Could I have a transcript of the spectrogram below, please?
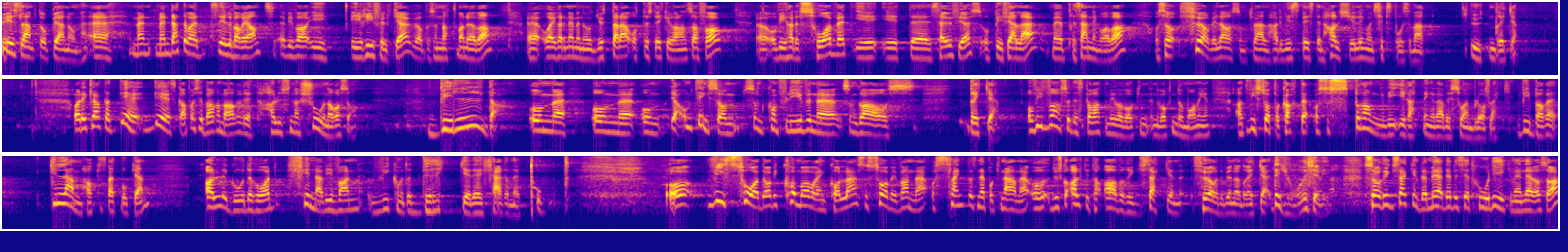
mye slemt opp igjennom. Eh, men, men, dette var en snill variant. Vi var i, i Ryfylke, vi var på sånn nattmanøver. Eh, og jeg hadde med meg noen gutter der, åtte stykker jeg hadde ansvar for. Eh, og vi hadde sovet i, i et sauefjøs oppe i fjellet med presenning over. Og så Før vi la oss om kvelden, hadde vi spist en halv kylling og en chipspose hver uten drikke. Og Det er klart at det, det skaper ikke bare mareritt, hallusinasjoner også. Bilder om, eh, om, eh, om, ja, om ting som, som, kom flyvende, som ga oss drikke. Og Vi var så desperate når vi var våkne, våknet om morgenen, at vi så på kartet, og så sprang vi i retningen der vi så en blå flekk. Vi bare Glem hakkespettboken. Alle gode råd. Finner vi vann, vi kommer til å drikke det tjernet tomt. Og vi så da vi kom over en kolle, så så vi vannet og slengte oss ned på knærne. og Du skal alltid ta av ryggsekken før du begynner å drikke. Det gjorde ikke vi. Så ryggsekken ble med, dvs. Si at hodet gikk med ned også.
